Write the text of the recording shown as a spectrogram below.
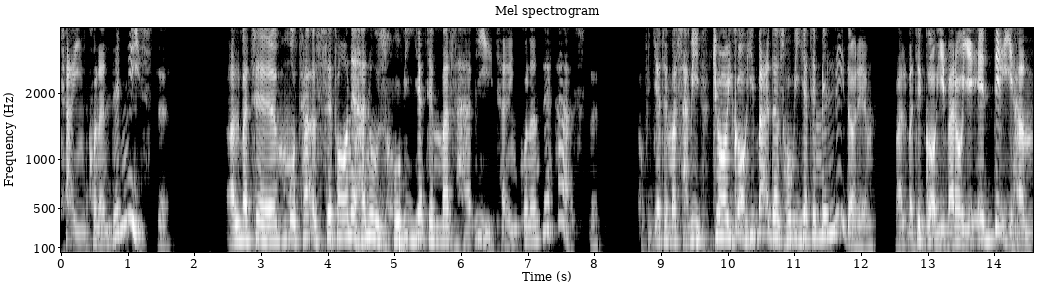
تعیین کننده نیست. البته متاسفانه هنوز هویت مذهبی تعیین کننده هست. هویت مذهبی جایگاهی بعد از هویت ملی داره و البته گاهی برای ای هم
